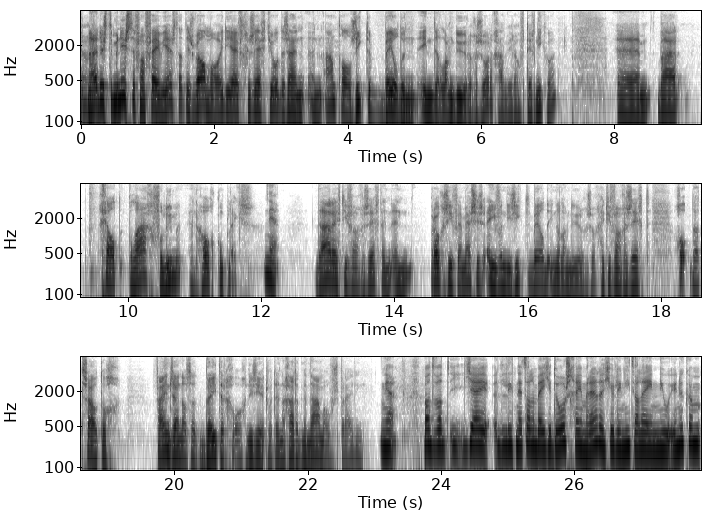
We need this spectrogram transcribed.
Ja. Nou, dus de minister van VWS, dat is wel mooi, die heeft gezegd: joh, er zijn een aantal ziektebeelden in de langdurige zorg, gaat weer over techniek hoor, ehm, waar geldt laag volume en hoog complex. Ja. Daar heeft hij van gezegd, en, en progressief MS is een van die ziektebeelden in de langdurige zorg, heeft hij van gezegd: goh, dat zou toch fijn zijn als dat beter georganiseerd wordt. En dan gaat het met name over spreiding. Ja, want, want jij liet net al een beetje doorschemeren hè, dat jullie niet alleen Nieuw Unicum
